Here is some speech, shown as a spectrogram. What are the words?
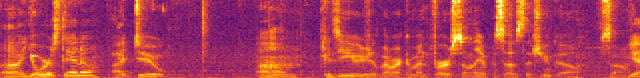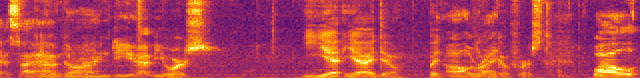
uh, yours, Dano? I do. Um, because you usually recommend first on the episodes that you go. So Yes, I have go mine. Do you have yours? yeah, yeah, I do. But All you right. can go first. Well,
